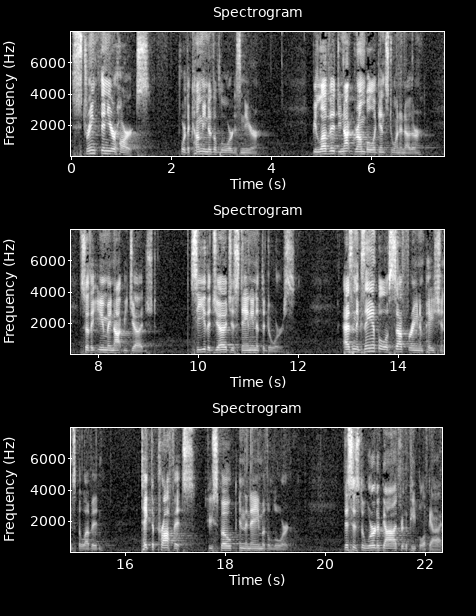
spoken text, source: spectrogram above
Strengthen your hearts, for the coming of the Lord is near. Beloved, do not grumble against one another, so that you may not be judged. See, the judge is standing at the doors. As an example of suffering and patience, beloved, take the prophets who spoke in the name of the Lord. This is the word of God for the people of God.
